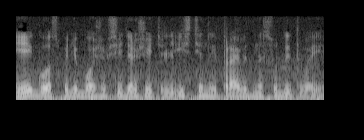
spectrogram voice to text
«Ей, Господи Боже Вседержитель, истинные праведные суды Твои».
